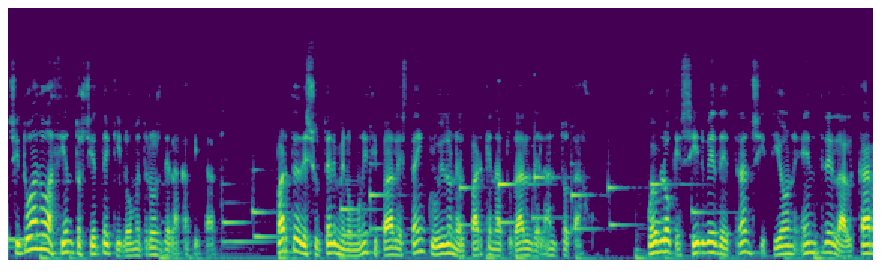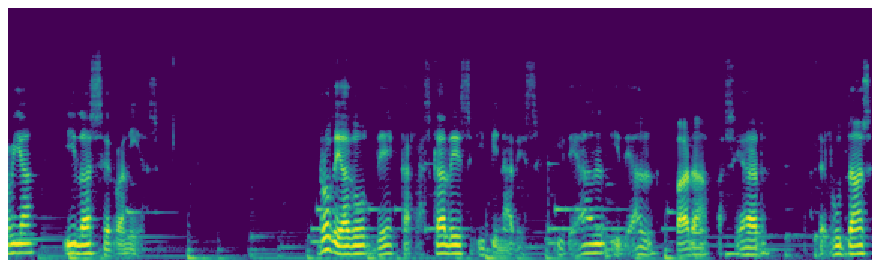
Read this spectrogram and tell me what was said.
Situado a 107 kilómetros de la capital. Parte de su término municipal está incluido en el Parque Natural del Alto Tajo, pueblo que sirve de transición entre la Alcarria y las serranías, rodeado de carrascales y pinares, ideal, ideal para pasear, hacer rutas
